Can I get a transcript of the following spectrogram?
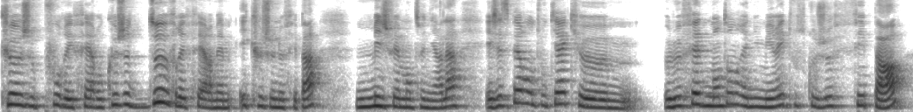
que je pourrais faire ou que je devrais faire même et que je ne fais pas, mais je vais m'en tenir là. Et j'espère en tout cas que le fait de m'entendre énumérer tout ce que je fais pas, euh,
